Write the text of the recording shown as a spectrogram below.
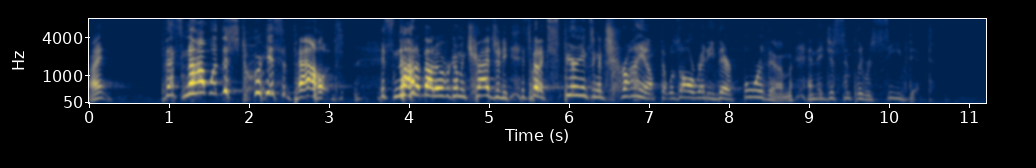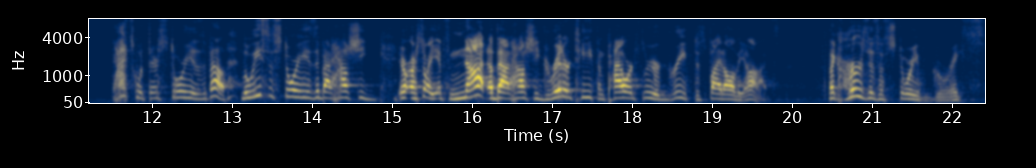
right? But that's not what this story is about. It's not about overcoming tragedy. It's about experiencing a triumph that was already there for them, and they just simply received it. That's what their story is about. Louisa's story is about how she, or, or, sorry, it's not about how she grit her teeth and powered through her grief despite all the odds. Like hers is a story of grace.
